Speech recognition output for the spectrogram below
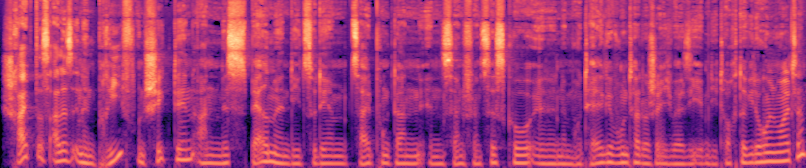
Schreibt das alles in einen Brief und schickt den an Miss Spellman, die zu dem Zeitpunkt dann in San Francisco in einem Hotel gewohnt hat, wahrscheinlich weil sie eben die Tochter wiederholen wollte.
